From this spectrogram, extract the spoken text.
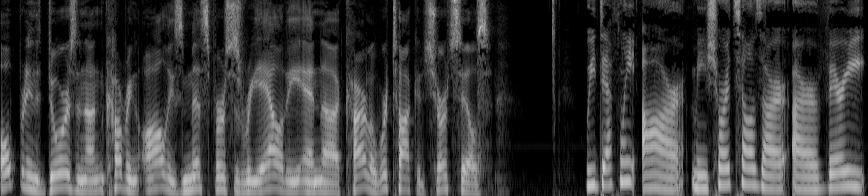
opening the doors, and uncovering all these myths versus reality. And uh, Carla, we're talking short sales. We definitely are. I mean, short sales are, are a very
